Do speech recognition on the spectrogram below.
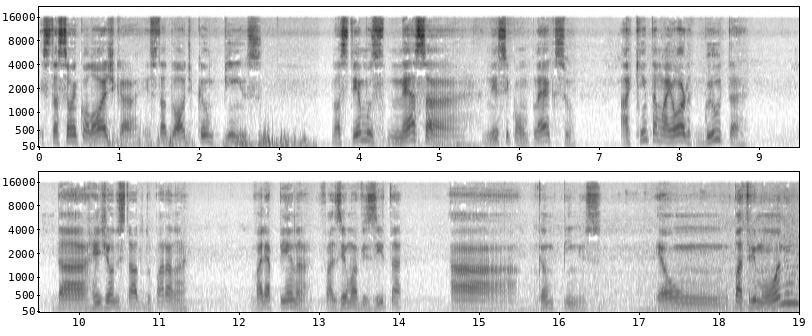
Estação Ecológica Estadual de Campinhos. Nós temos nessa, nesse complexo a quinta maior gruta da região do estado do Paraná. Vale a pena fazer uma visita a Campinhos. É um patrimônio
